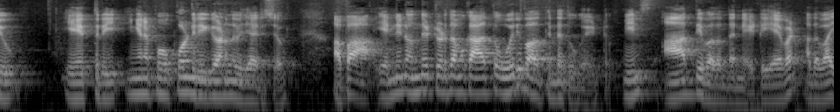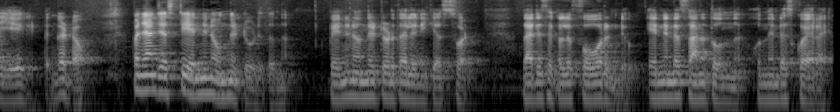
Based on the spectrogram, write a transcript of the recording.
two A three ഇങ്ങനെ പോയിക്കൊണ്ടിരിക്കുകയാണെന്ന് വിചാരിച്ചോ. അപ്പോൾ എന്നിന് ഒന്നിട്ട് കൊടുത്താൽ നമുക്ക് ആദ്യത്തെ ഒരു പദത്തിന്റെ തുക കിട്ടും മീൻസ് ആദ്യ പദം തന്നെ കിട്ടും എ വൺ അഥവാ എ കിട്ടും കേട്ടോ. അപ്പോൾ ഞാൻ ജസ്റ്റ് എന്നിന് ഒന്നിട്ട് കൊടുക്കുന്നു അപ്പോൾ എന്നിന് ഒന്നിട്ട് കൊടുത്താൽ എനിക്ക് S one that is equal four into എന്നിന്റെ സ്ഥാനത്ത് ഒന്ന് ഒന്നിന്റെ സ്ക്വയറായി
